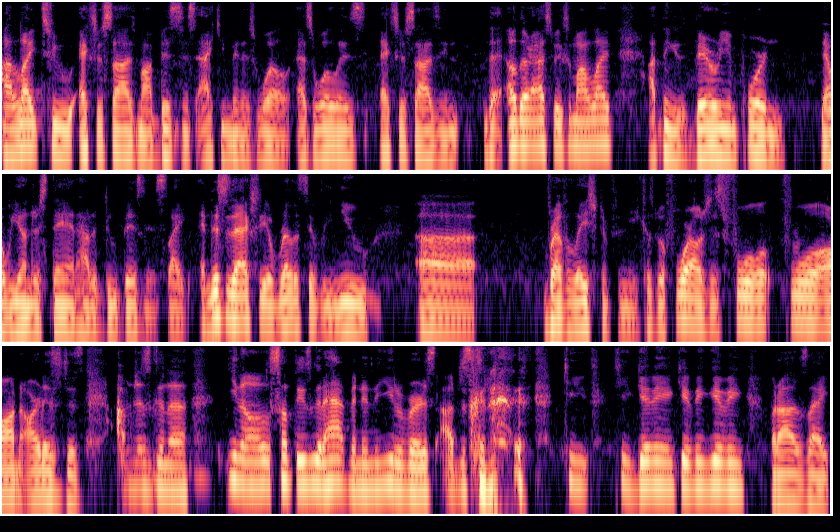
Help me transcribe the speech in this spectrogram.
I like to exercise my business acumen as well, as well as exercising the other aspects of my life, I think it's very important that we understand how to do business. Like, and this is actually a relatively new uh revelation for me because before I was just full full on artist just I'm just gonna you know something's gonna happen in the universe I'm just gonna keep keep giving and giving giving but I was like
